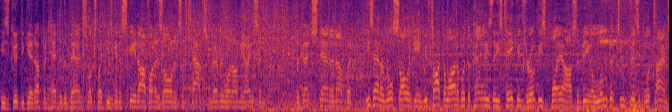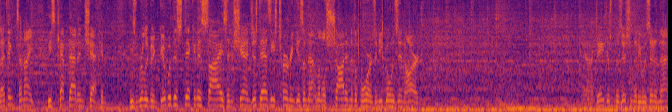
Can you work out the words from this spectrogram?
he's good to get up and head to the bench. Looks like he's going to skate off on his own and some taps from everyone on the ice and the bench standing up. But he's had a real solid game. We've talked a lot about the penalties that he's taken throughout these playoffs and being a little bit too physical at times. I think tonight he's kept that in check and He's really been good with his stick and his size, and Schenn, just as he's turning, gives him that little shot into the boards, and he goes in hard. Yeah, dangerous position that he was in in that,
